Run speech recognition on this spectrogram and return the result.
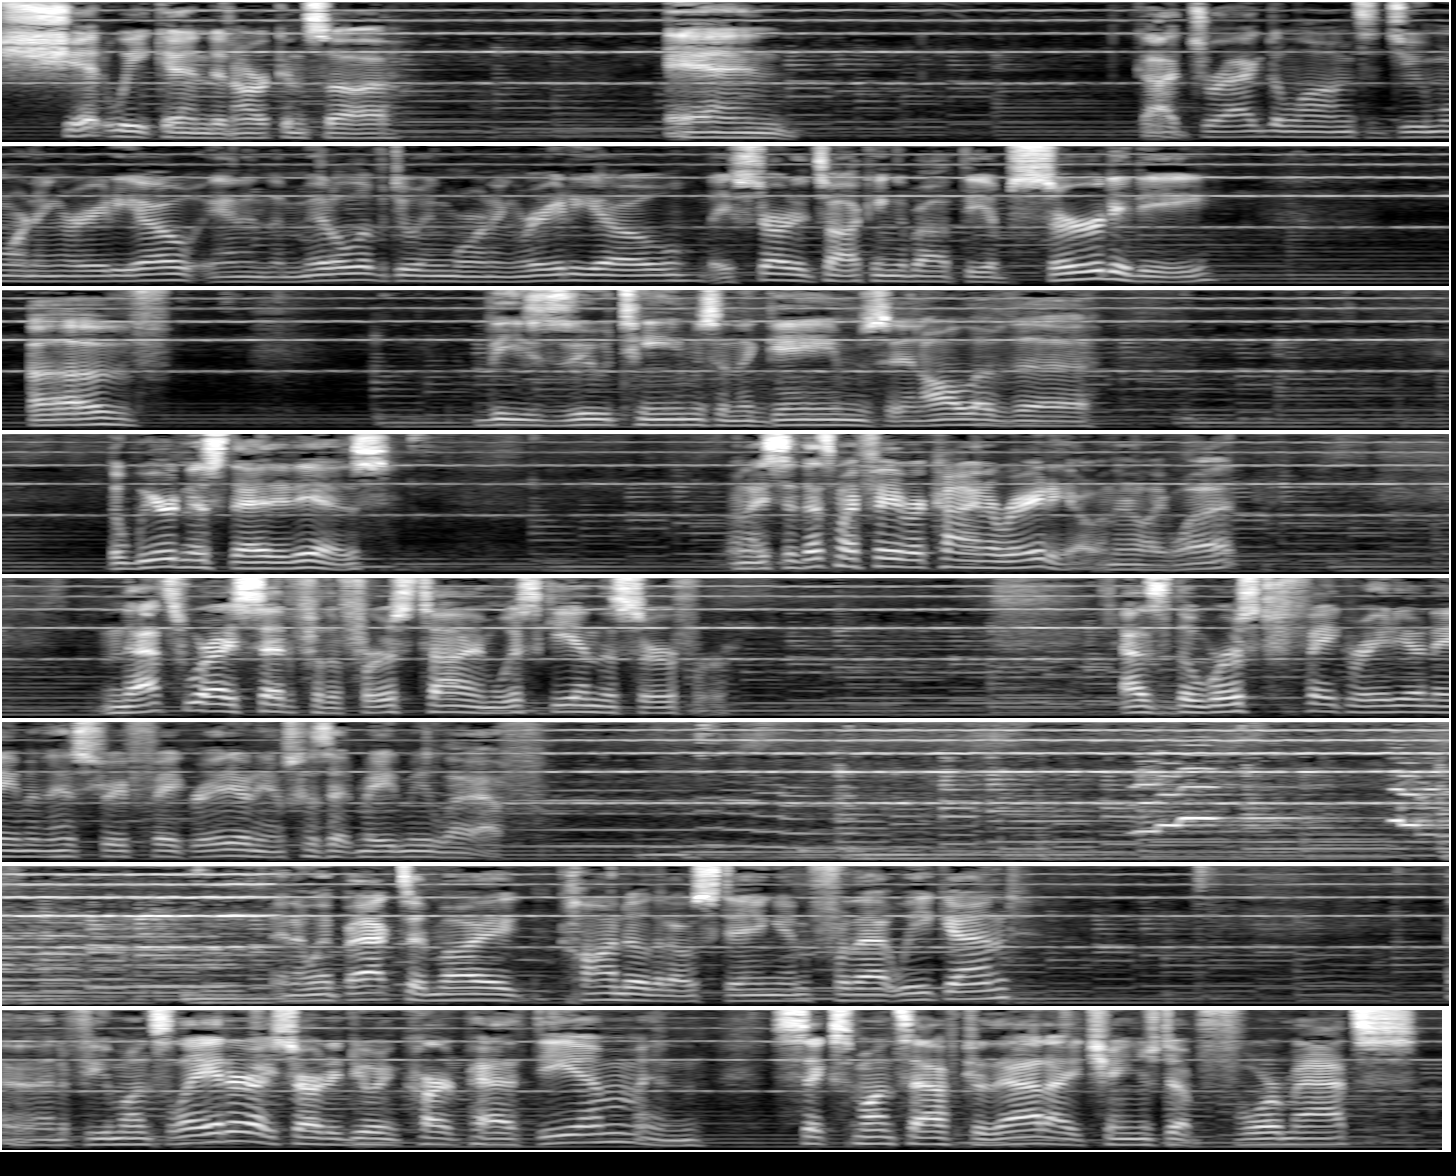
shit weekend in Arkansas and got dragged along to do morning radio. And in the middle of doing morning radio, they started talking about the absurdity of these zoo teams and the games and all of the the weirdness that it is. And I said, That's my favorite kind of radio. And they're like, What? And that's where I said for the first time, Whiskey and the Surfer as the worst fake radio name in the history of fake radio names because it made me laugh. And I went back to my condo that I was staying in for that weekend. And then a few months later, I started doing Carpath Diem. And six months after that, I changed up formats.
